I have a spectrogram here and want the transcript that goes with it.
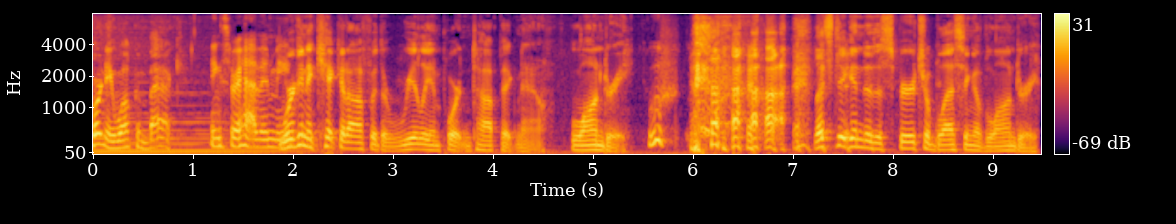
Courtney, welcome back. Thanks for having me. We're going to kick it off with a really important topic now laundry. Let's dig into the spiritual blessing of laundry.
